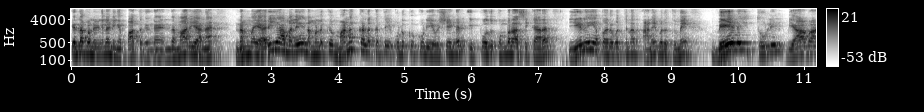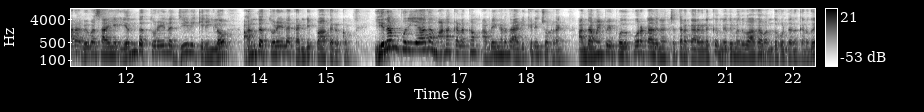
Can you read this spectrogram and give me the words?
என்ன பண்ணுவீங்களா நீங்கள் பார்த்துக்கோங்க. இந்த மாதிரியான நம்மை அறியாமலே நம்மளுக்கு மனக்கலக்கத்தை கொடுக்கக்கூடிய விஷயங்கள் இப்போது கும்பராசிக்கார இளைய பருவத்தினர் அனைவருக்குமே வேலை தொழில் வியாபார விவசாய எந்த துறையில் ஜீவிக்கிறீங்களோ அந்த துறையில் கண்டிப்பாக இருக்கும். இனம் புரியாத மனக்கலக்கம் அப்படிங்கிறத அடிக்கடி சொல்கிறேன் அந்த அமைப்பு இப்போது பூரட்டாதி நட்சத்திரக்காரர்களுக்கு மெது மெதுவாக வந்து கொண்டு இருக்கிறது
